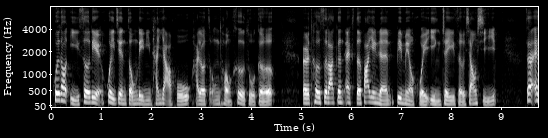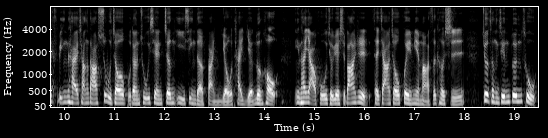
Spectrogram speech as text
会到以色列会见总理尼坦雅胡，还有总统赫佐格。而特斯拉跟 X 的发言人并没有回应这一则消息。在 X 平台长达数周不断出现争议性的反犹太言论后，尼坦雅胡九月十八日在加州会面马斯克时，就曾经敦促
